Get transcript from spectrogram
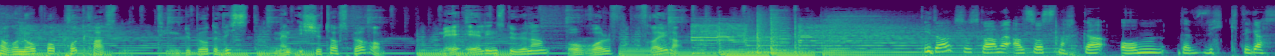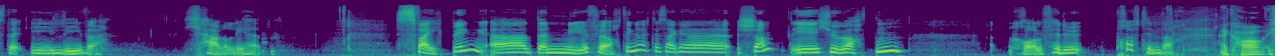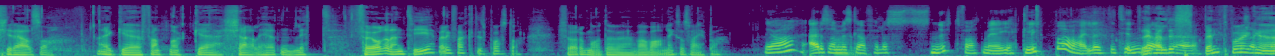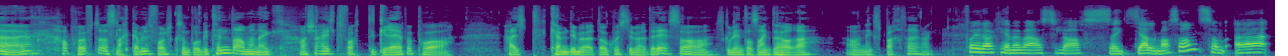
hører nå på podkasten 'Ting du burde visst, men ikke tør spørre om', med Elin Stueland og Rolf Frøyland. I dag så skal vi altså snakke om det viktigste i livet. Kjærligheten. Sveiping er den nye flørtinga, etter som jeg har skjønt, i 2018. Rolf, har du prøvd Tinder? Jeg har ikke det, altså. Jeg eh, fant nok eh, kjærligheten litt før den tid, vil jeg faktisk påstå. Før det måte var vanlig å sveipe. Ja, Er det sånn vi skal føle oss snytt for at vi gikk glipp av hele dette Tinder? Det er jeg veldig spent på. Jeg, eh, jeg har prøvd å snakke med litt folk som bruker Tinder, men jeg har ikke helt fått grepet på helt hvem de møter og hvordan de møter de, så det skal bli interessant å høre av en ekspert her i dag. For i dag har vi med oss Lars Hjalmarsson, som er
